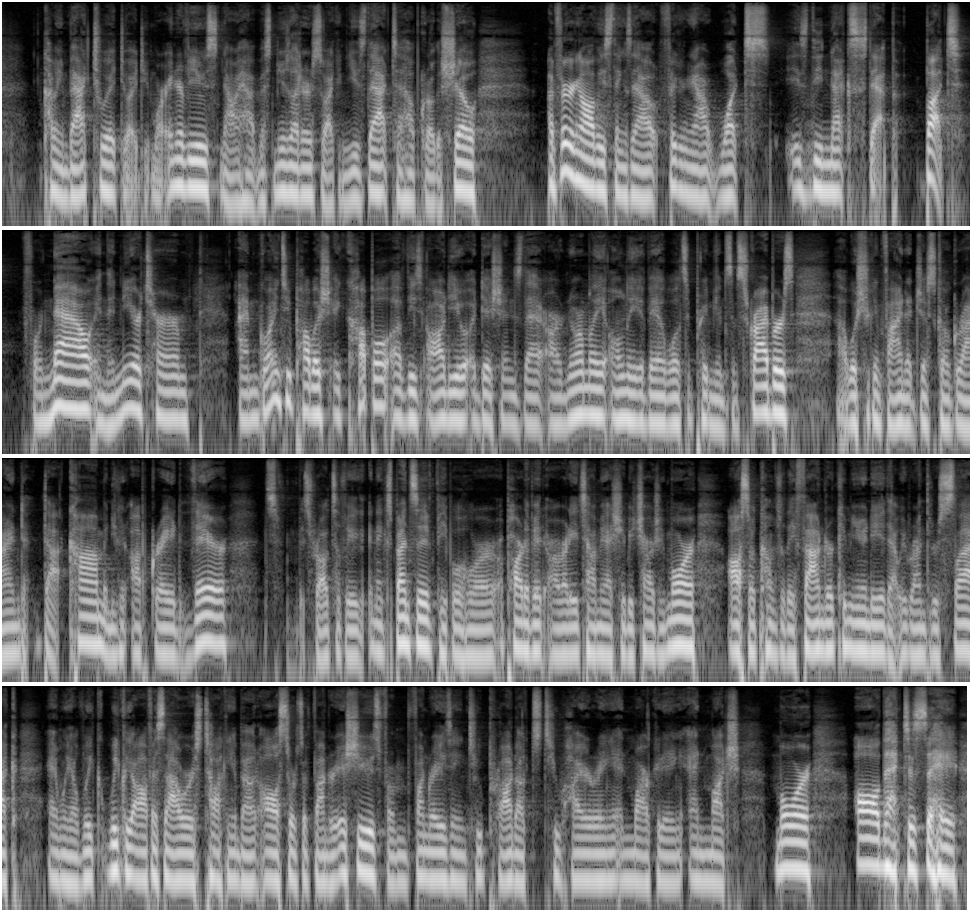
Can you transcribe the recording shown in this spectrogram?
Coming back to it, do I do more interviews? Now I have this newsletter, so I can use that to help grow the show. I'm figuring all these things out, figuring out what is the next step. But for now, in the near term, I'm going to publish a couple of these audio editions that are normally only available to premium subscribers, uh, which you can find at justgogrind.com and you can upgrade there. It's, it's relatively inexpensive. People who are a part of it already tell me I should be charging more. Also comes with a founder community that we run through Slack, and we have week, weekly office hours talking about all sorts of founder issues from fundraising to product to hiring and marketing and much more. All that to say,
